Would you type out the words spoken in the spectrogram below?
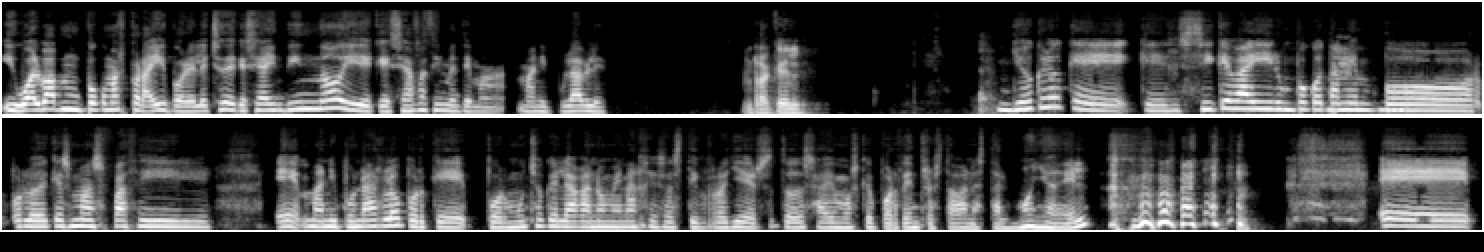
igual va un poco más por ahí, por el hecho de que sea indigno y de que sea fácilmente manipulable. Raquel. Yo creo que, sí que va a ir un poco también por, lo de que es más fácil eh, manipularlo, porque por mucho que le hagan homenajes a Steve Rogers, todos sabemos que por dentro estaban hasta el moño de él. Eh,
